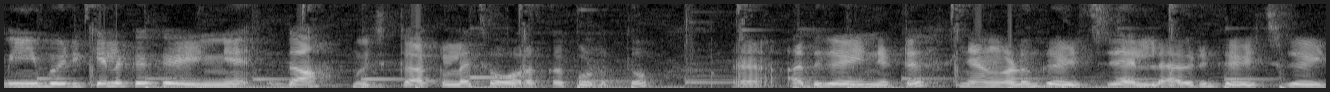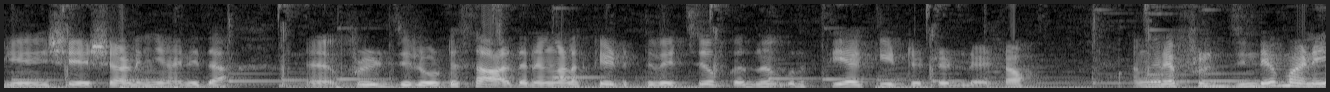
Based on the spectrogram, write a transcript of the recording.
മീൻ പൊരിക്കലൊക്കെ കഴിഞ്ഞ് ഇതാ മുജിക്കാക്കുള്ള ചോറൊക്കെ കൊടുത്തു. അത് കഴിഞ്ഞിട്ട് ഞങ്ങളും കഴിച്ച് എല്ലാവരും കഴിച്ച് കഴിഞ്ഞതിന് ശേഷമാണ് ഞാനിതാ ഫ്രിഡ്ജിലോട്ട് സാധനങ്ങളൊക്കെ എടുത്തു വെച്ച് ഒക്കെ ഒന്ന് വൃത്തിയാക്കി ഇട്ടിട്ടുണ്ട് കേട്ടോ. അങ്ങനെ ഫ്രിഡ്ജിന്റെ പണി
